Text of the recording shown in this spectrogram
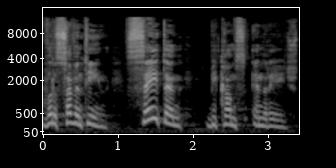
verse 17, Satan becomes enraged.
